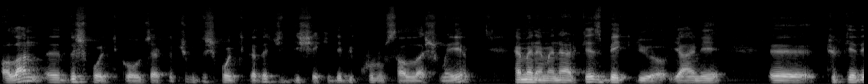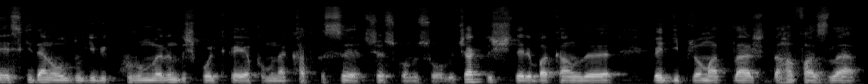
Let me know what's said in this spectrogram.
alan e, dış politika olacaktır. Çünkü dış politikada ciddi şekilde bir kurumsallaşmayı hemen hemen herkes bekliyor. Yani e, Türkiye'de eskiden olduğu gibi kurumların dış politika yapımına katkısı söz konusu olacak. Dışişleri Bakanlığı ve diplomatlar daha fazla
